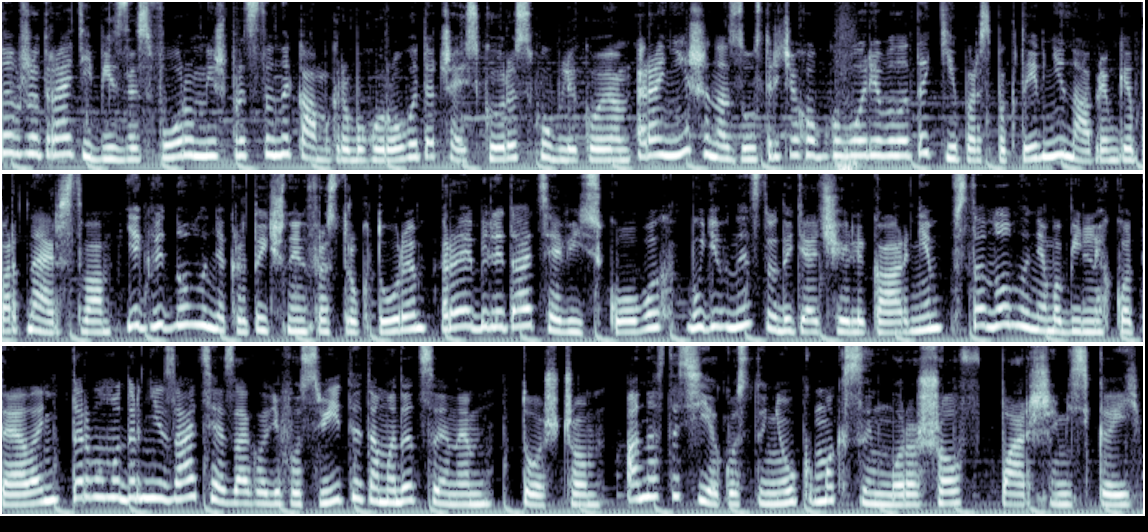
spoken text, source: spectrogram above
Це вже третій бізнес-форум між представниками Кривого Рогу та Чеською Республікою. Раніше на зустрічах обговорювали такі перспективні напрямки партнерства, як відновлення критичної інфраструктури, реабілітація військових, будівництво дитячої лікарні, встановлення мобільних котелень, термомодернізація закладів освіти та медицини тощо. Анастасія Костенюк, Максим Морошов, Перший міський.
